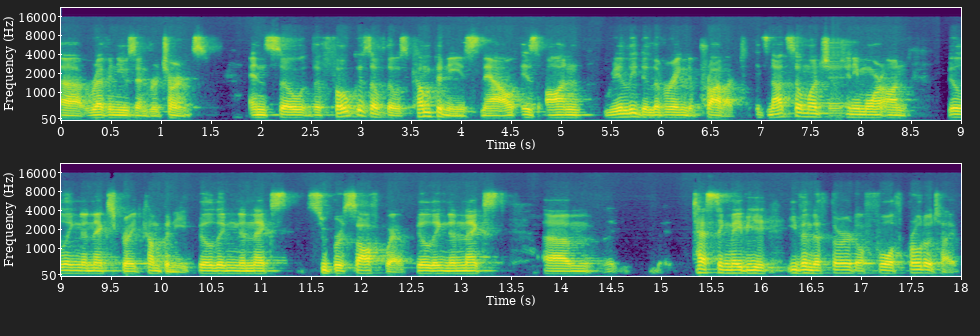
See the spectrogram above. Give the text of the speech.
uh, revenues and returns. And so the focus of those companies now is on really delivering the product. It's not so much anymore on building the next great company building the next super software building the next um, testing maybe even the third or fourth prototype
